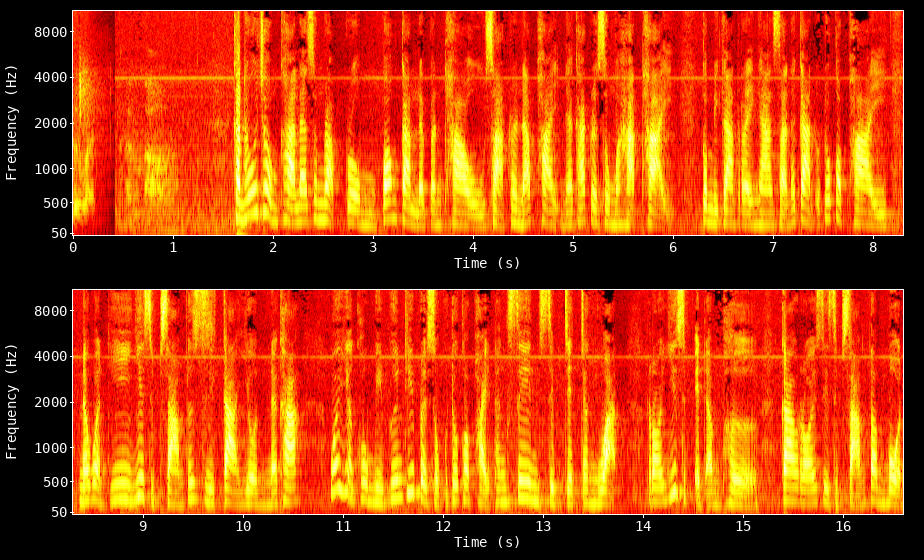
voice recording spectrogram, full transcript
ส่วนค่ะท่านผู้ชมคะและสำหรับกรมป้องกันและบรรเทาสาธารณภัยนะคะกระทรวงมหาดไทย ก็มีการรายงานสถานการณ์อุทกภัยในวันที่ 23 พฤศจิกายนนะคะ ว่ายังคงมีพื้นที่ประสบอุทกภัยทั้งสิ้น 17 จังหวัด 121 อำเภอ 943 ตำบล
